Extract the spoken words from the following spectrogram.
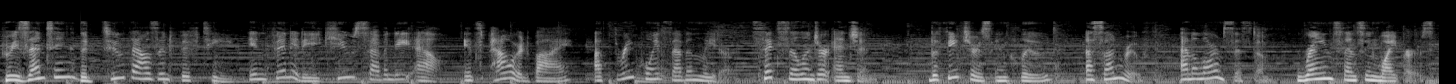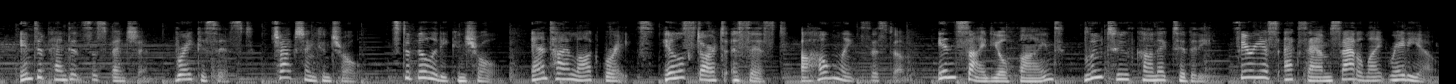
Presenting the 2015 Infiniti Q70L. It's powered by a 3.7 liter six cylinder engine. The features include a sunroof, an alarm system, rain sensing wipers, independent suspension, brake assist, traction control, stability control, anti lock brakes, hill start assist, a home link system. Inside you'll find Bluetooth connectivity, Sirius XM satellite radio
